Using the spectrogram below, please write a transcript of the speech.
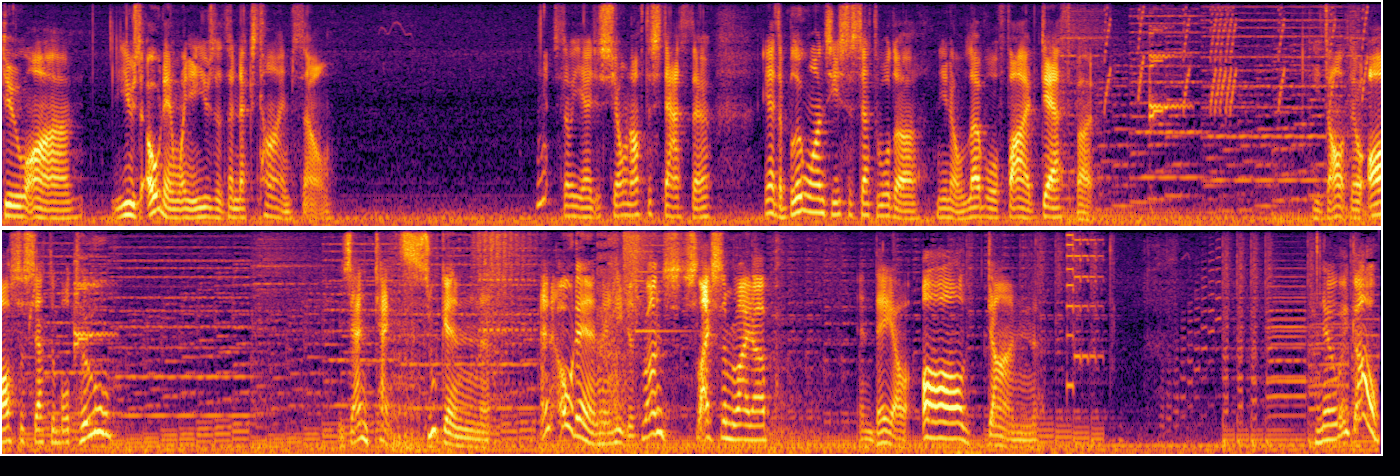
do uh, use Odin when you use it the next time, so. So yeah, just showing off the stats there. Yeah, the blue ones, he's susceptible to, you know, level 5 death, but... He's all, they're all susceptible to... Zantetsuken and Odin, and he just runs, slices them right up, and they are all done. There we go.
